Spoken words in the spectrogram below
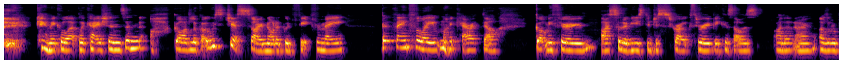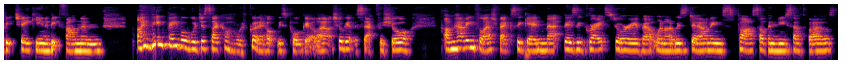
chemical applications. And oh, God, look, it was just so not a good fit for me. But thankfully, my character got me through. I sort of used to just scrape through because I was, I don't know, a little bit cheeky and a bit fun. And I think people were just like, oh, we've got to help this poor girl out. She'll get the sack for sure. I'm having flashbacks again, Matt. There's a great story about when I was down in far southern New South Wales.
